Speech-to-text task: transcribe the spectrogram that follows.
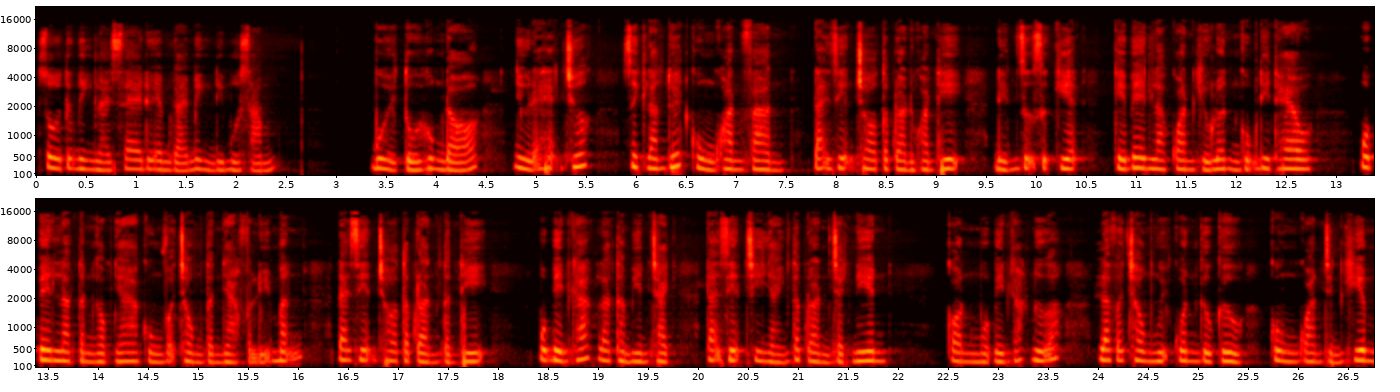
rồi tự mình lái xe đưa em gái mình đi mua sắm. Buổi tối hôm đó, như đã hẹn trước, Dịch Lan Tuyết cùng Khoan Phàn, đại diện cho tập đoàn Khoan Thị, đến dự sự kiện, kế bên là quan khiếu luân cũng đi theo. Một bên là Tần Ngọc Nha cùng vợ chồng Tần Nhạc và Lũy Mẫn, đại diện cho tập đoàn Tần Thị. Một bên khác là Thẩm Hiên Trạch, đại diện chi nhánh tập đoàn Trạch Niên. Còn một bên khác nữa là vợ chồng Ngụy Quân Cửu Cửu cùng Quan Trấn Khiêm,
